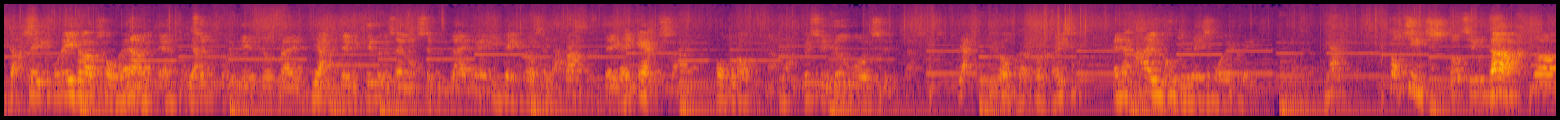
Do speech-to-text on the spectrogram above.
ik dacht zeker, ik moet even langskomen. Hè? Nou, echt ontzettend gewaardeerd, heel fijn. Ja. En de kinderen zijn er ontzettend blij mee. Ik denk wel, ja. prachtige tekeningen. Nee, echt. Ongelooflijk. Nou, Ja. ik wens u een heel mooi Sinterklaas. ja, u ook eh, burgemeester. En dan ga u goed in deze mooie gemeente. Ja, tot ziens. Tot ziens. Dag. Dag.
